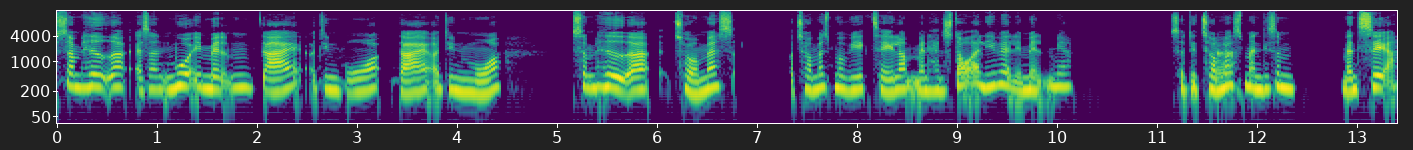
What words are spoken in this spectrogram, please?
som hedder, altså en mur imellem dig og din bror, dig og din mor, som hedder Thomas. Og Thomas må vi ikke tale om, men han står alligevel imellem jer. Så det er Thomas, ja. man ligesom, man ser.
